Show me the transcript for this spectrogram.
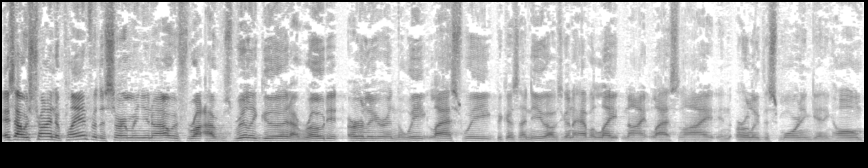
as I was trying to plan for the sermon, you know, I was, I was really good. I wrote it earlier in the week, last week, because I knew I was going to have a late night last night and early this morning getting home.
